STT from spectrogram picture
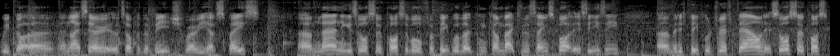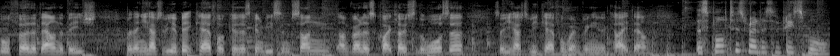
We've got a, a, nice area at the top of the beach where we have space. Um, landing is also possible for people that can come back to the same spot, it's easy. Um, but if people drift down, it's also possible further down the beach. But then you have to be a bit careful because there's going to be some sun umbrellas quite close to the water, so you have to be careful when bringing the kite down. The spot is relatively small,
